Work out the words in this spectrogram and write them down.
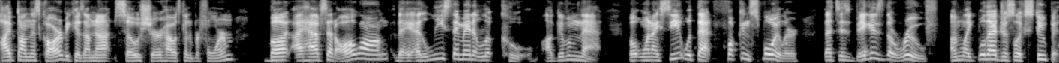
hyped on this car because I'm not so sure how it's going to perform. But I have said all along, they at least they made it look cool. I'll give them that. But when I see it with that fucking spoiler that's as big as the roof, I'm like, well, that just looks stupid.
